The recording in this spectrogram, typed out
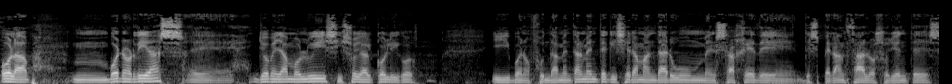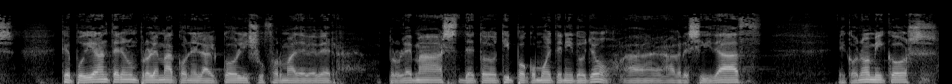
Hola, mm, buenos días. Eh, yo me llamo Luis y soy alcohólico. Y bueno, fundamentalmente quisiera mandar un mensaje de, de esperanza a los oyentes que pudieran tener un problema con el alcohol y su forma de beber. Problemas de todo tipo como he tenido yo. Agresividad, económicos,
